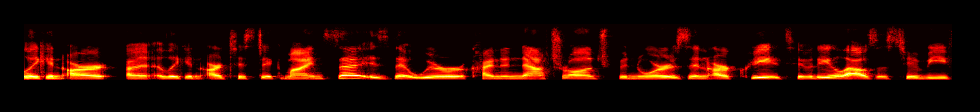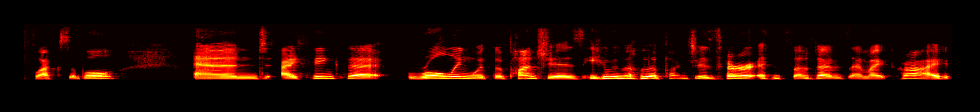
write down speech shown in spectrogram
like an art uh, like an artistic mindset is that we're kind of natural entrepreneurs and our creativity allows us to be flexible. And i think that rolling with the punches even though the punches hurt and sometimes i might cry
